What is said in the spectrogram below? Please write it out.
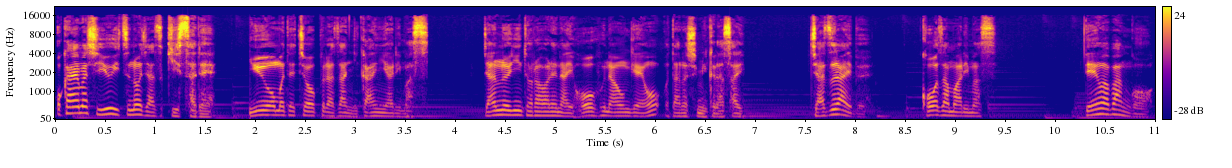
岡山市唯一のジャズ喫茶でニュー表町プラザ2階にあります。ジャンルにとらわれない豊富な音源をお楽しみください。ジャズライブ講座もあります。電話番号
